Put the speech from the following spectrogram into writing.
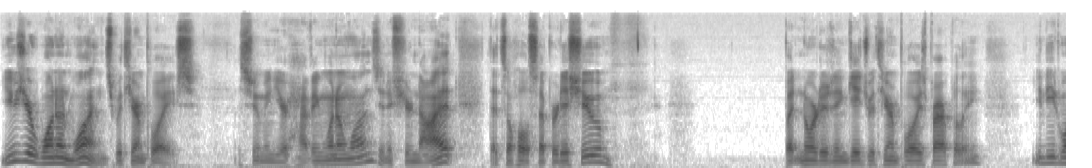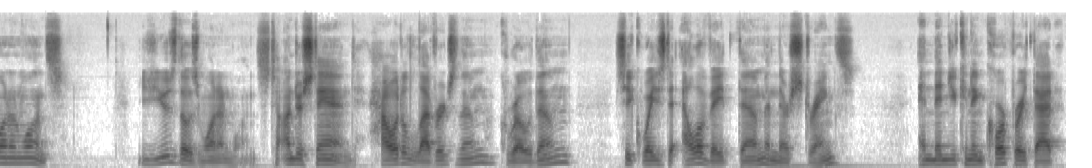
use your one on ones with your employees, assuming you're having one on ones. And if you're not, that's a whole separate issue. But in order to engage with your employees properly, you need one on ones. You use those one on ones to understand how to leverage them, grow them, seek ways to elevate them and their strengths, and then you can incorporate that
